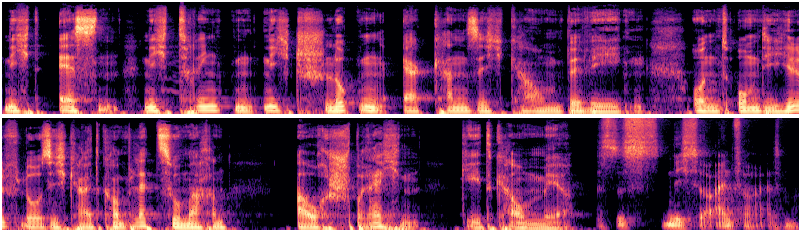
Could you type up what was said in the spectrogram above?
nicht essen, nicht trinken, nicht schlucken, er kann sich kaum bewegen. Und um die Hilflosigkeit komplett zu machen, auch sprechen geht kaum mehr. Das ist nicht so einfach erstmal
